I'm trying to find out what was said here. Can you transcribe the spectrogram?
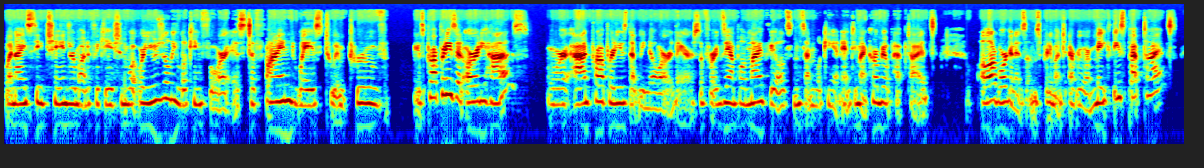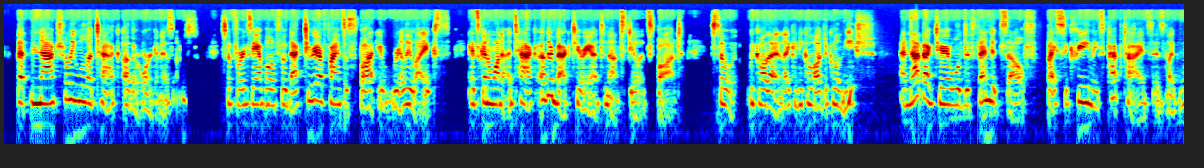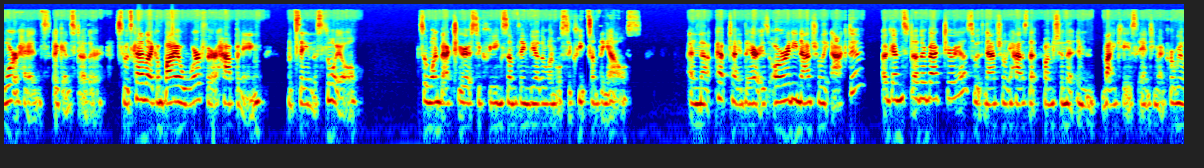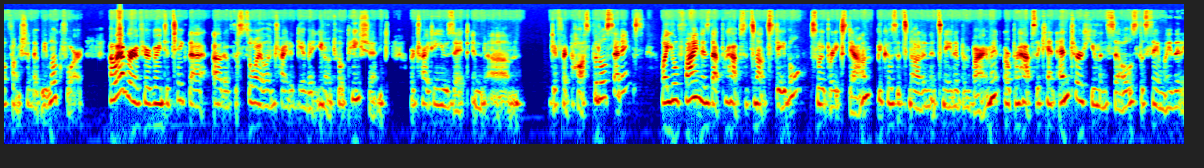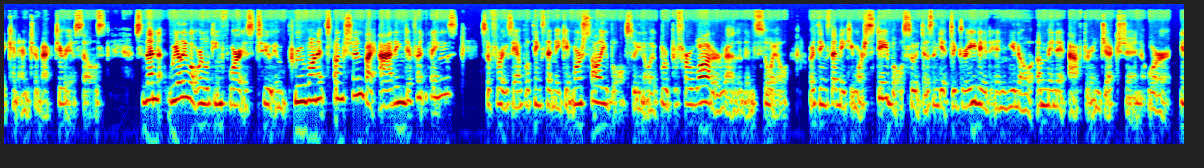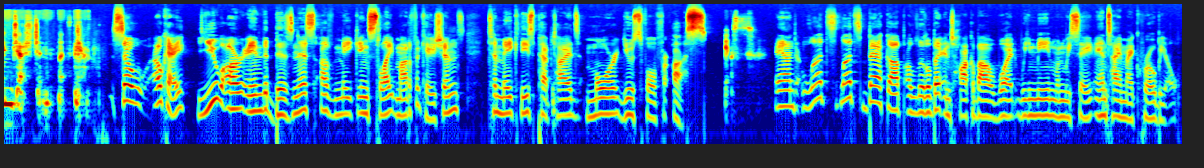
when I see change or modification, what we're usually looking for is to find ways to improve these properties it already has or add properties that we know are there. So, for example, in my field, since I'm looking at antimicrobial peptides, a lot of organisms, pretty much everywhere, make these peptides that naturally will attack other organisms. So, for example, if a bacteria finds a spot it really likes, it's going to want to attack other bacteria to not steal its spot. So, we call that like an ecological niche. And that bacteria will defend itself by secreting these peptides as like warheads against other. So, it's kind of like a biowarfare happening, let's say in the soil. So, one bacteria is secreting something, the other one will secrete something else. And that peptide there is already naturally active against other bacteria. So it naturally has that function that, in my case, antimicrobial function that we look for. However, if you're going to take that out of the soil and try to give it, you know, to a patient or try to use it in um, different hospital settings, what you'll find is that perhaps it's not stable, so it breaks down because it's not in its native environment, or perhaps it can't enter human cells the same way that it can enter bacteria cells. So then really what we're looking for is to improve on its function by adding different things so, for example, things that make it more soluble. So, you know, it would prefer water rather than soil, or things that make it more stable so it doesn't get degraded in, you know, a minute after injection or ingestion. That's the. So, okay, you are in the business of making slight modifications to make these peptides more useful for us. Yes. And let's let's back up a little bit and talk about what we mean when we say antimicrobial.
